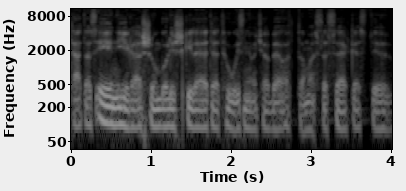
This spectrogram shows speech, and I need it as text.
tehát az én írásomból is ki lehetett húzni, hogyha beadtam azt a szerkesztő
